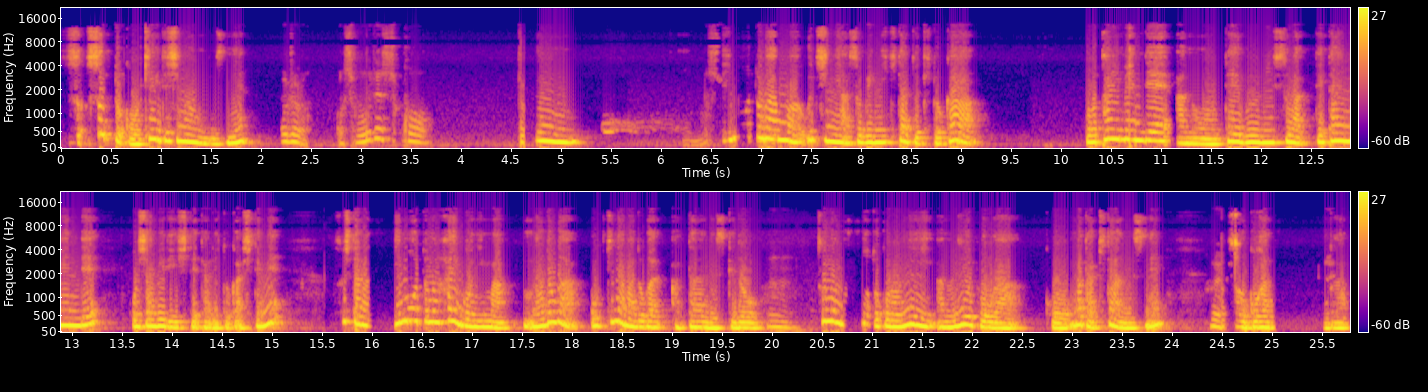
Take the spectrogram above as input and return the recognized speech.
すすっとこう消えてしまうんですね。あそうですか。うん。妹がまあうちに遊びに来た時とか、こう対面であのテーブルに座って対面でおしゃべりしてたりとかしてね。そしたら妹の背後に、まあ、窓が、大きな窓があったんですけど、うん、そののところにあの UFO がこうまた来たんですね。はい、その子が。が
